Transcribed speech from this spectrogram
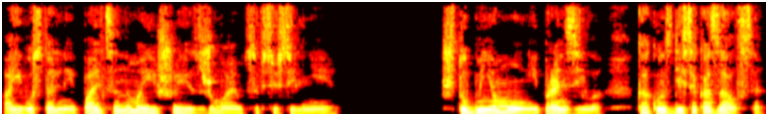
а его стальные пальцы на моей шее сжимаются все сильнее. Чтоб меня молнией пронзило, как он здесь оказался?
